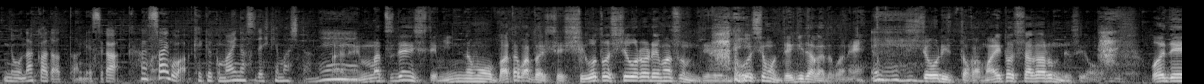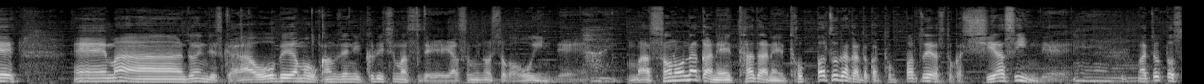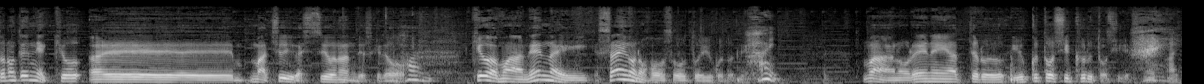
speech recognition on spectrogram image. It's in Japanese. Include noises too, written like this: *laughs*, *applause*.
の中だったんですが最後は結局マイナスで引けましたね、年末年始でみんなもうバタバタして仕事しておられますんで、はい、どうしても出来高とかね、えー、視聴率とか毎年下がるんですよ、はい、これでえー、まあ、どういうんですか、欧米はもう完全にクリスマスで休みの人が多いんで、はい、まあ、その中ね、ただね、突発高とか突発安とかしやすいんで、えー、まあ、ちょっとその点にはきょ、えーまあ、注意が必要なんですけど、はい、今日はまあ年内最後の放送ということで、はい、まあ、あの例年やってる行く年来る年ですね、はい。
